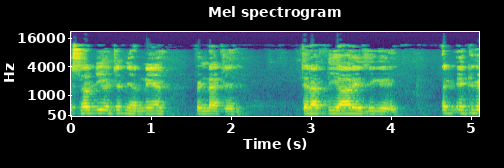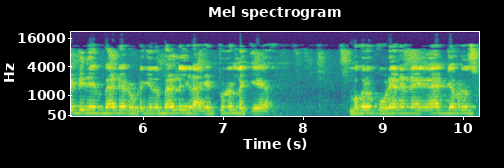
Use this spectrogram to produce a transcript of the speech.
ਸਬਜ਼ੀ ਵੇਚਣ ਜਾਂਦੇ ਆ ਪਿੰਡਾਂ 'ਚ। ਤੇ ਰਾਤੀ ਆ ਰਹੇ ਸੀਗੇ। ਇੱਕ- ਗੱਡੀ ਦੇ ਬੈਲਟ ਟੁੱਟ ਗਿਆ ਤਾਂ ਬੈਲਟ ਜਿਹੜਾ ਕੇ ਟੁੱਟਣ ਲੱਗੇ ਆ। ਮਗਰੋਂ ਕੋੜਿਆਂ ਨੇ ਜ਼ਬਰਦਸਤ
